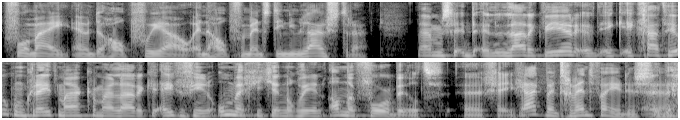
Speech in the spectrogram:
voor mij en de hoop voor jou en de hoop voor mensen die nu luisteren? Nou, misschien- eh, laat ik weer. Ik, ik ga het heel concreet maken, maar laat ik even via een omweggetje nog weer een ander voorbeeld eh, geven. Ja, ik ben het gewend van je, dus eh,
